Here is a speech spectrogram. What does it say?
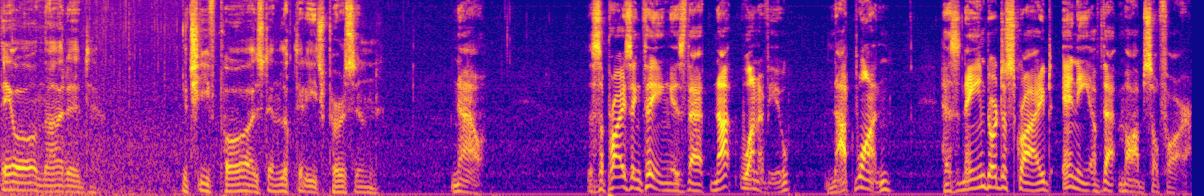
They all nodded. The chief paused and looked at each person. Now, the surprising thing is that not one of you, not one, has named or described any of that mob so far.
